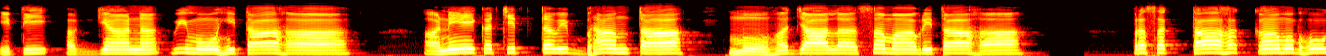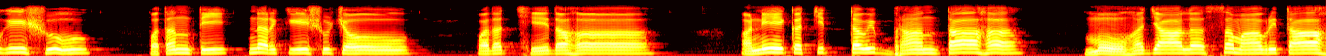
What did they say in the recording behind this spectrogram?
इति अज्ञानविमोहिताः। अनेकचित्तविभ्रान्ता मोहजालसमावृताः। प्रसक्ताः कामभोगेषु पतन्ति नरकेषु च पदच्छेदः। अनेकचित्तविभ्रान्ताः, मोहजालसमावृताः,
